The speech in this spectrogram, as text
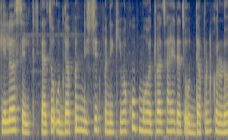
केलं असेल तर त्याचं उद्यापन निश्चितपणे किंवा खूप महत्त्वाचं आहे त्याचं उद्यापन करणं.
